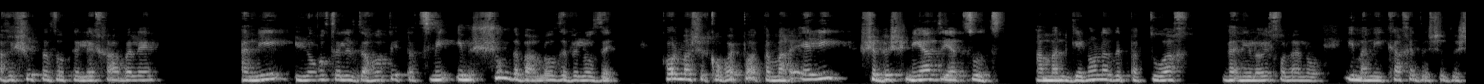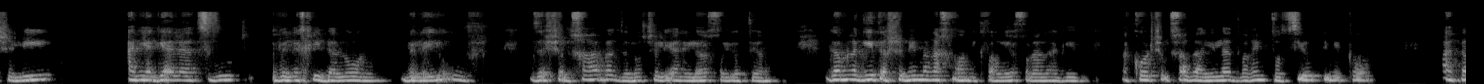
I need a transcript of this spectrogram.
הרשות הזאת אליך, אבל אני לא רוצה לזהות את עצמי עם שום דבר, לא זה ולא זה. כל מה שקורה פה, אתה מראה לי שבשנייה זה יצוץ. המנגנון הזה פתוח, ואני לא יכולה לא. אם אני אקח את זה שזה שלי, אני אגיע לעצבות ולחידלון ולייאוש. זה שלך, אבל זה לא שלי, אני לא יכול יותר. גם להגיד, אשמים אנחנו, אני כבר לא יכולה להגיד. הכל שלך ועלילת דברים, תוציא אותי מפה. אתה,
